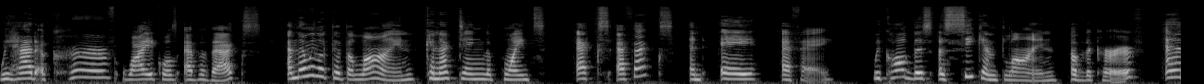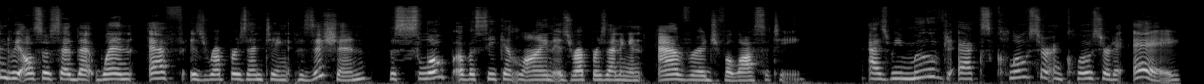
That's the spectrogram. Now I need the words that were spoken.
We had a curve y equals f of x, and then we looked at the line connecting the points x fx and a fa. We called this a secant line of the curve, and we also said that when f is representing position, the slope of a secant line is representing an average velocity. As we moved x closer and closer to a,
